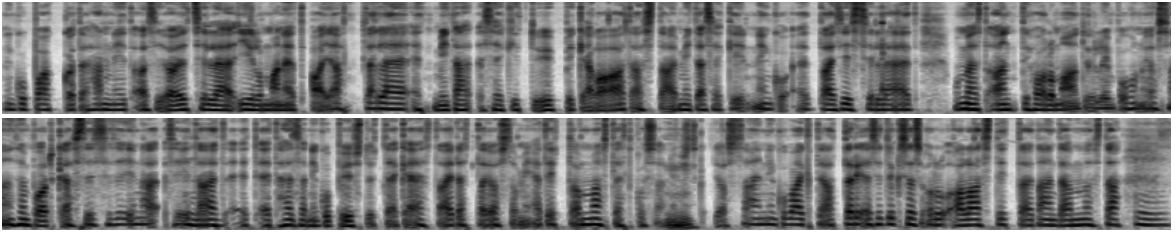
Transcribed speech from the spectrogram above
niin kuin pakko tehdä niitä asioita sille ilman, että ajattelee, että mitä sekin tyyppi kelaa tästä, tai mitä sekin, niin kuin, että, tai siis silleen, että mun mielestä Antti Holma on tyyliin puhunut jossain sen podcastissa siinä, siitä, mm. että, että, että hän sä niin kuin pystyt tekemään taidetta, jos sä mietit tuommoista, että kun sä mm. jossain niin kuin vaikka teatteriesityksessä ollut alasti tai jotain tämmöistä, mm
